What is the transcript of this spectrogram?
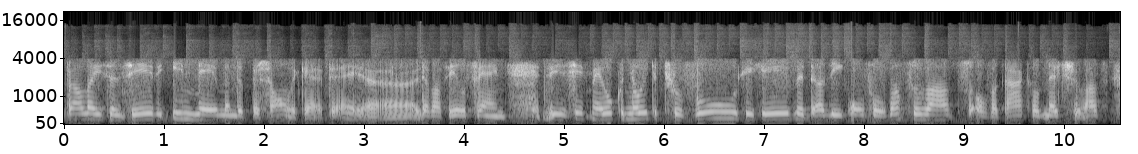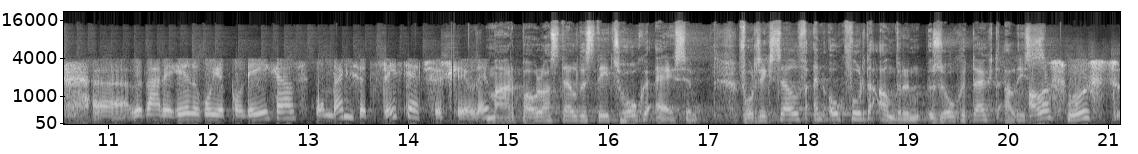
Paula is een zeer innemende persoonlijkheid. Hè. Eh, dat was heel fijn. Ze heeft mij ook nooit het gevoel gegeven dat ik onvolwassen was of een kakelnetje was. Eh, we waren hele goede collega's, ondanks het leeftijdsverschil. Hè. Maar Paula stelde steeds hoge eisen. Voor zichzelf en ook voor de anderen, zo getuigt Alice. Alles moest,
